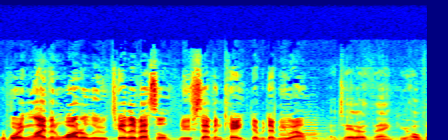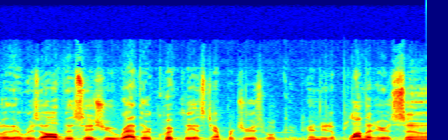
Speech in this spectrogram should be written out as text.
Reporting live in Waterloo, Taylor Vessel, News 7 KWWL. Yeah, Taylor, Hopefully they'll resolve this issue rather quickly as temperatures will continue to plummet here soon.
